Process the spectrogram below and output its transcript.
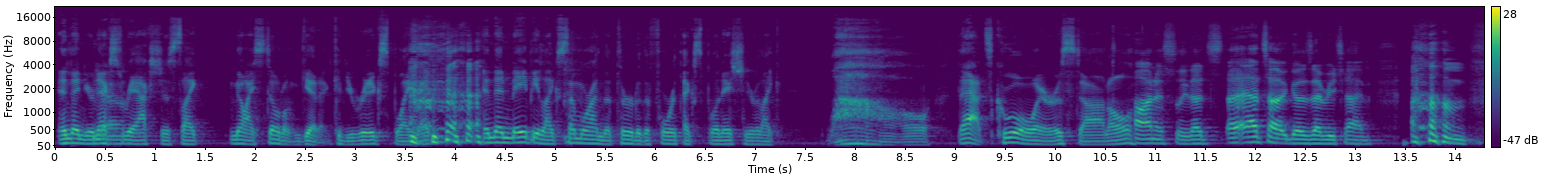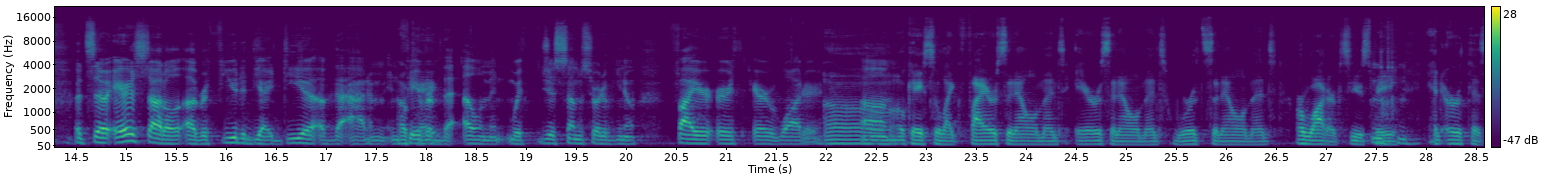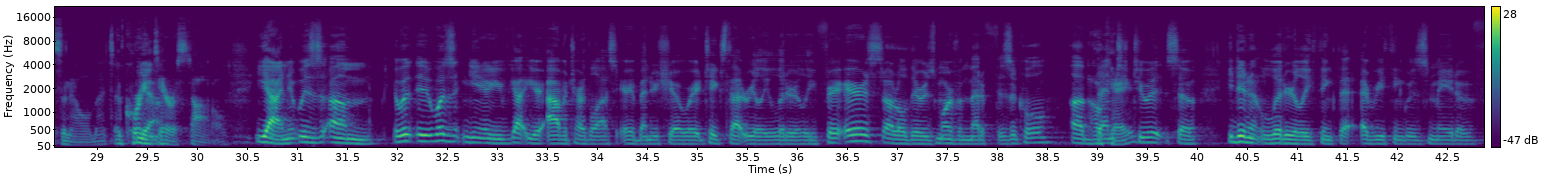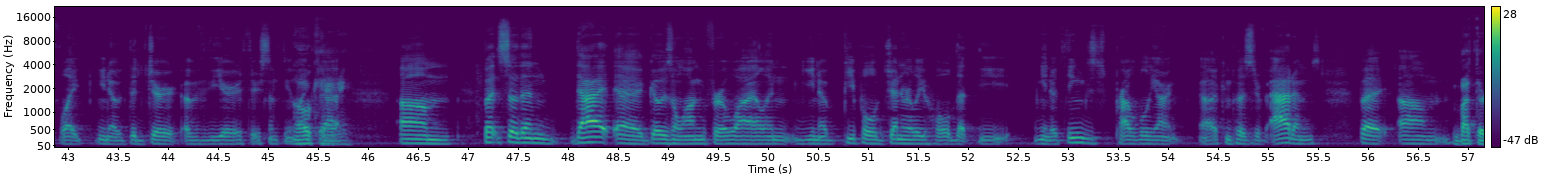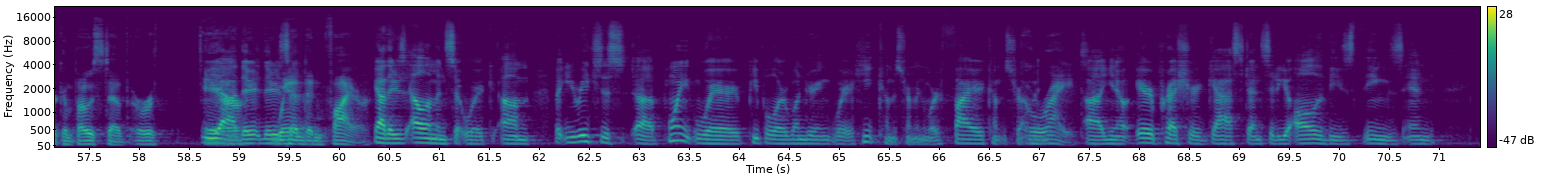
And then your next Yeah. reaction is like, no, I still don't get it. Could you re explain it? and then maybe like somewhere on the third or the fourth explanation, you're like, wow, that's cool, Aristotle. Honestly, that's that's how it goes every time. Um, but so Aristotle uh, refuted the idea of the atom in favor of the element with just some sort of you know fire, earth, air, water. Oh, okay, so like fire's an element, air's an element, earth's an element, or water, excuse me, and earth is an element, according Mm-hmm. Yeah. to Aristotle. Yeah, and it was um it was it wasn't you know you've got your Avatar: The Last Airbender show where it takes that really literally. For Aristotle, there was more of a metaphysical uh, bent Okay. to it, so he didn't literally think that everything was made of like you know the dirt of the earth or something like Okay. that. Um, but so then that uh, goes along for a while, and you know people generally hold that the you know things probably aren't uh, composed of atoms, but um, But they're composed of earth, air, Yeah, there- there's wind, a- and fire. yeah, there's elements at work. Um, but you reach this uh, point where people are wondering where heat comes from and where fire comes from. and, Right. Uh, you know, air pressure, gas density, all of these things, and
